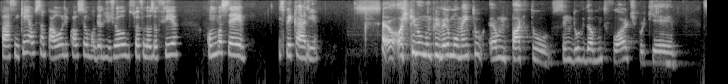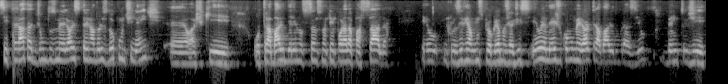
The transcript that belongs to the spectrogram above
falar assim, quem é o São Paulo, qual o seu modelo de jogo, sua filosofia, como você explicaria? É, eu acho que num, num, primeiro momento é um impacto sem dúvida muito forte, porque se trata de um dos melhores treinadores do continente. É, eu acho que o trabalho dele no Santos na temporada passada, eu, inclusive em alguns programas já disse, eu elejo como o melhor trabalho do Brasil, dentro de,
